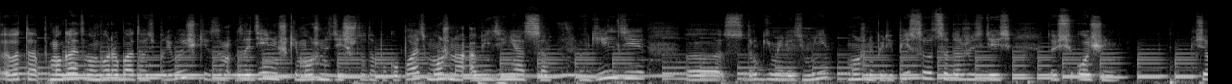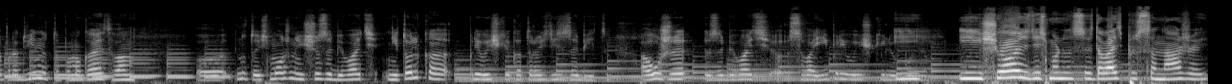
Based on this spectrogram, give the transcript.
это помогает вам вырабатывать привычки, за, за денежки можно здесь что-то покупать, можно объединяться в гильдии э, с другими людьми, можно переписываться даже здесь. То есть очень все продвинуто, помогает вам э, ну, то есть можно еще забивать не только привычки, которые здесь забиты, а уже забивать э, свои привычки любые. И, и еще здесь можно создавать персонажей.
